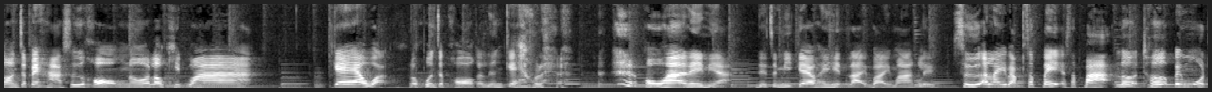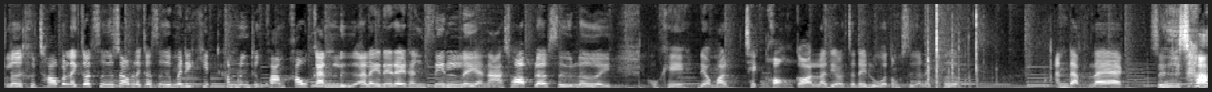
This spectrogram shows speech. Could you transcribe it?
ก่อนจะไปหาซื้อของเนาะเราคิดว่า แก้วอะเราควรจะพอกับเรื่องแก้วแล้วเพราะว่าในเนี้ยเดี๋ยวจะมีแก้วให้เห็นหลายใบมากเลย ซื้ออะไรแบบสเปะสปะเลอะเทอะไปหมดเลย คือชอบอะไรก็ซื้อชอบอะไรก็ซื้อไม่ได้คิดคำนึงถึงความเข้ากัน หรืออะไรใด ๆ ทั้งสิ้นเลยอะนะ ชอบแล้วซื้อเลย โอเค เดี๋ยวมาเช็คของก่อนแล้วเดี๋ยวจะได้รู้ว่าต้องซื้ออะไรเพิ่ม อันดับแรกซื้อชา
